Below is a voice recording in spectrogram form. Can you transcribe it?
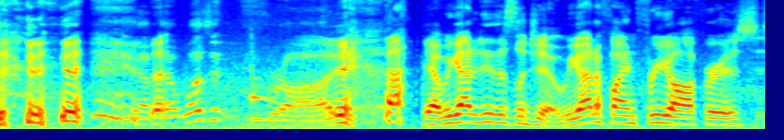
Yeah, that wasn't fraud. yeah, we got to do this legit. We got to find free offers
